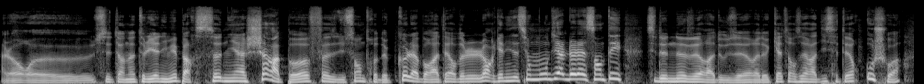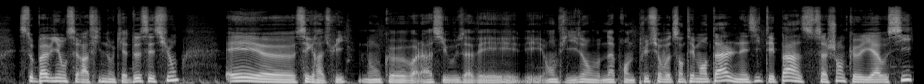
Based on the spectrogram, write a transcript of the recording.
Alors, euh, c'est un atelier animé par Sonia Sharapov du centre de collaborateurs de l'Organisation mondiale de la santé. C'est de 9h à 12h et de 14h à 17h au choix. C'est au pavillon Séraphine, donc il y a deux sessions et euh, c'est gratuit. Donc euh, voilà, si vous avez envie d'en apprendre plus sur votre santé mentale, n'hésitez pas, sachant qu'il y a aussi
